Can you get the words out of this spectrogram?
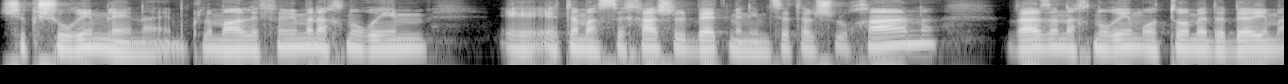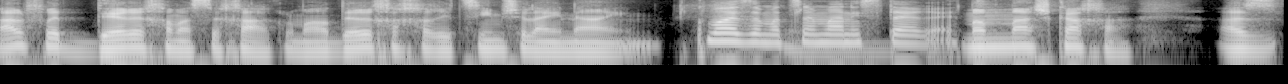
שקשורים לעיניים. כלומר, לפעמים אנחנו רואים את המסכה של בטמן נמצאת על שולחן, ואז אנחנו רואים אותו מדבר עם אלפרד דרך המסכה, כלומר, דרך החריצים של העיניים. כמו איזה מצלמה נסתרת. ממש ככה. אז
